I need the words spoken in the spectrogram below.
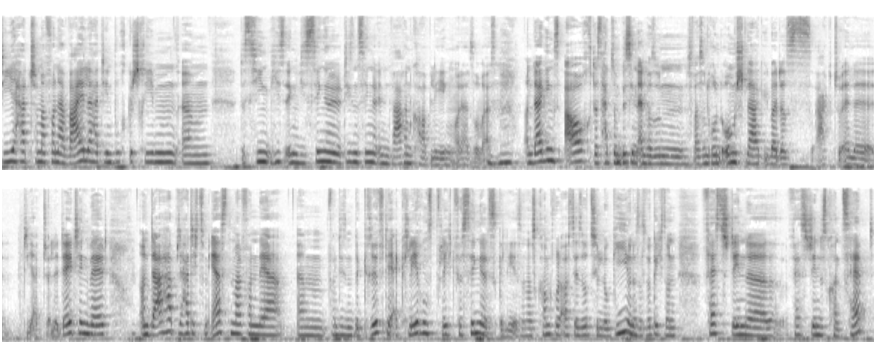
Die hat schon mal vor einer Weile, hat die ein Buch geschrieben, ähm, das hieß irgendwie Single, diesen Single in den Warenkorb legen oder sowas. Mhm. Und da ging es auch, das hat so ein bisschen einfach so ein, das war so ein Rundumschlag über das aktuelle, die aktuelle Dating-Welt. Und da hab, hatte ich zum ersten Mal von der, ähm, von diesem Begriff der Erklärungspflicht für Singles gelesen. Und das kommt wohl aus der Soziologie und das ist wirklich so ein feststehende, feststehendes Konzept,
